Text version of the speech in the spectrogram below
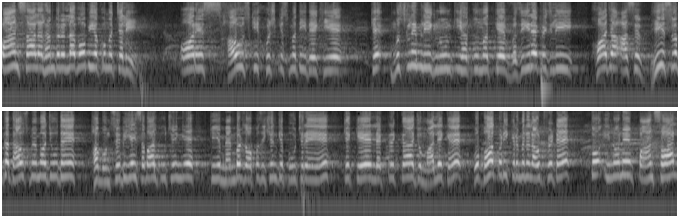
पाँच साल, अल्हम्दुलिल्लाह, वो भी हुकूमत चली। और इस हाउस की खुशकिस्मती देखिए कि मुस्लिम लीग नून की हुकूमत के वज़ीर बिजली ख्वाजा आसिफ भी इस वक्त हाउस में मौजूद हैं। हम उनसे भी यही सवाल पूछेंगे कि ये मेंबर्स ऑपोजिशन के पूछ रहे हैं कि के इलेक्ट्रिक का जो मालिक है, वो बहुत बड़ी क्रिमिनल आउटफिट है। तो इन्होंने पाँच साल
